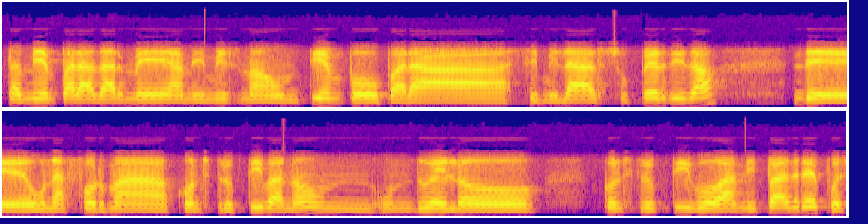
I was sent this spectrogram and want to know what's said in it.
también para darme a mí misma un tiempo para asimilar su pérdida de una forma constructiva, ¿no? Un, duelo constructivo a mi padre, pues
